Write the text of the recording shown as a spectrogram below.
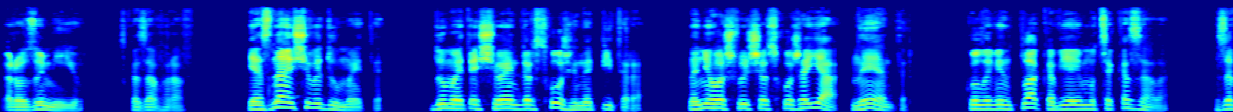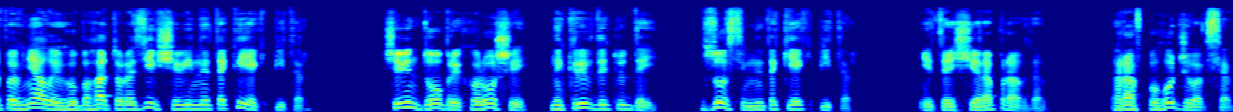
Розумію, сказав граф. Я знаю, що ви думаєте. Думаєте, що Ендер схожий на Пітера. На нього швидше схожа я, не Ендер. Коли він плакав, я йому це казала. Запевняла його багато разів, що він не такий, як Пітер. Що він добрий, хороший, не кривдить людей. Зовсім не такий, як Пітер. І це щира правда. Граф погоджувався,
